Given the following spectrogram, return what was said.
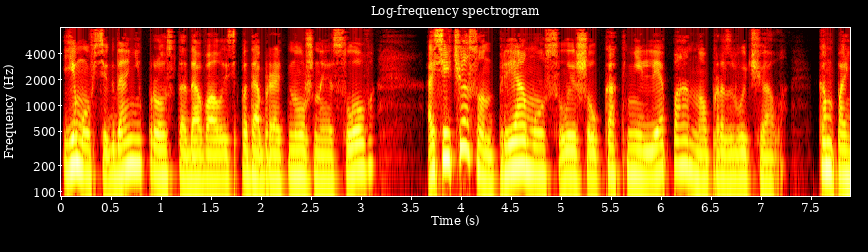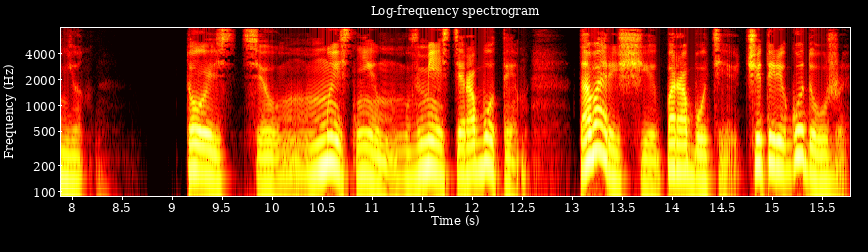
Ему всегда непросто давалось подобрать нужное слово, а сейчас он прямо услышал, как нелепо оно прозвучало. Компаньон. То есть э, мы с ним вместе работаем — Товарищи по работе четыре года уже,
